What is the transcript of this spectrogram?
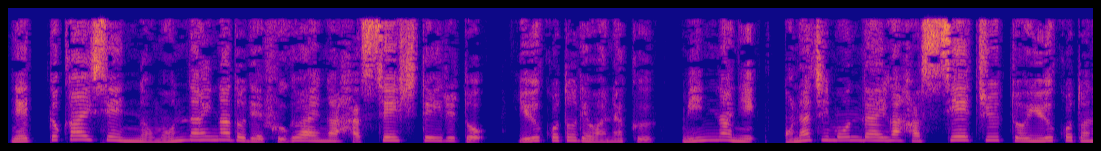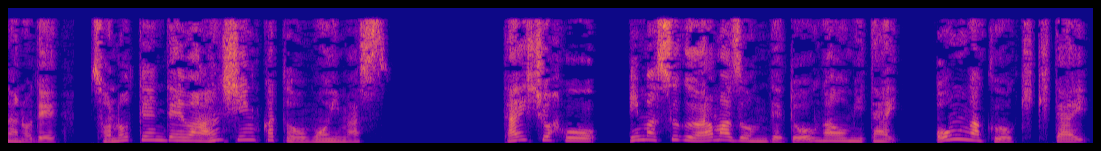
ネット回線の問題などで不具合が発生しているということではなく、みんなに同じ問題が発生中ということなので、その点では安心かと思います。対処法、今すぐ Amazon で動画を見たい、音楽を聴きたい、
